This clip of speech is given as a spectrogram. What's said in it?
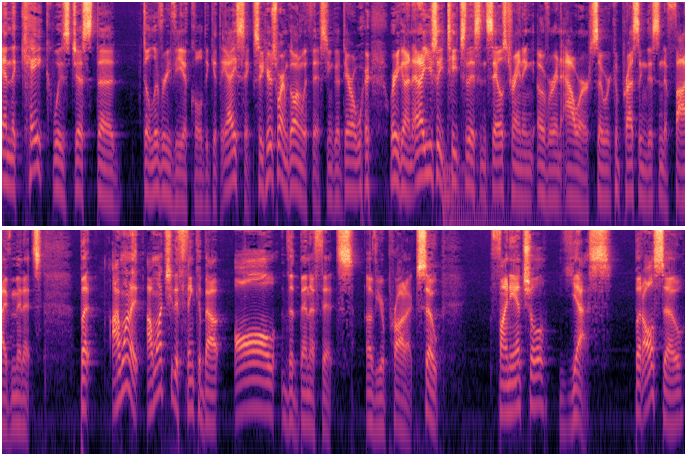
and the cake was just the delivery vehicle to get the icing. So here's where I'm going with this. You can go, Darrell, where, where are you going? And I usually teach this in sales training over an hour, so we're compressing this into five minutes. But I want to, I want you to think about all the benefits of your product. So financial, yes but also,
